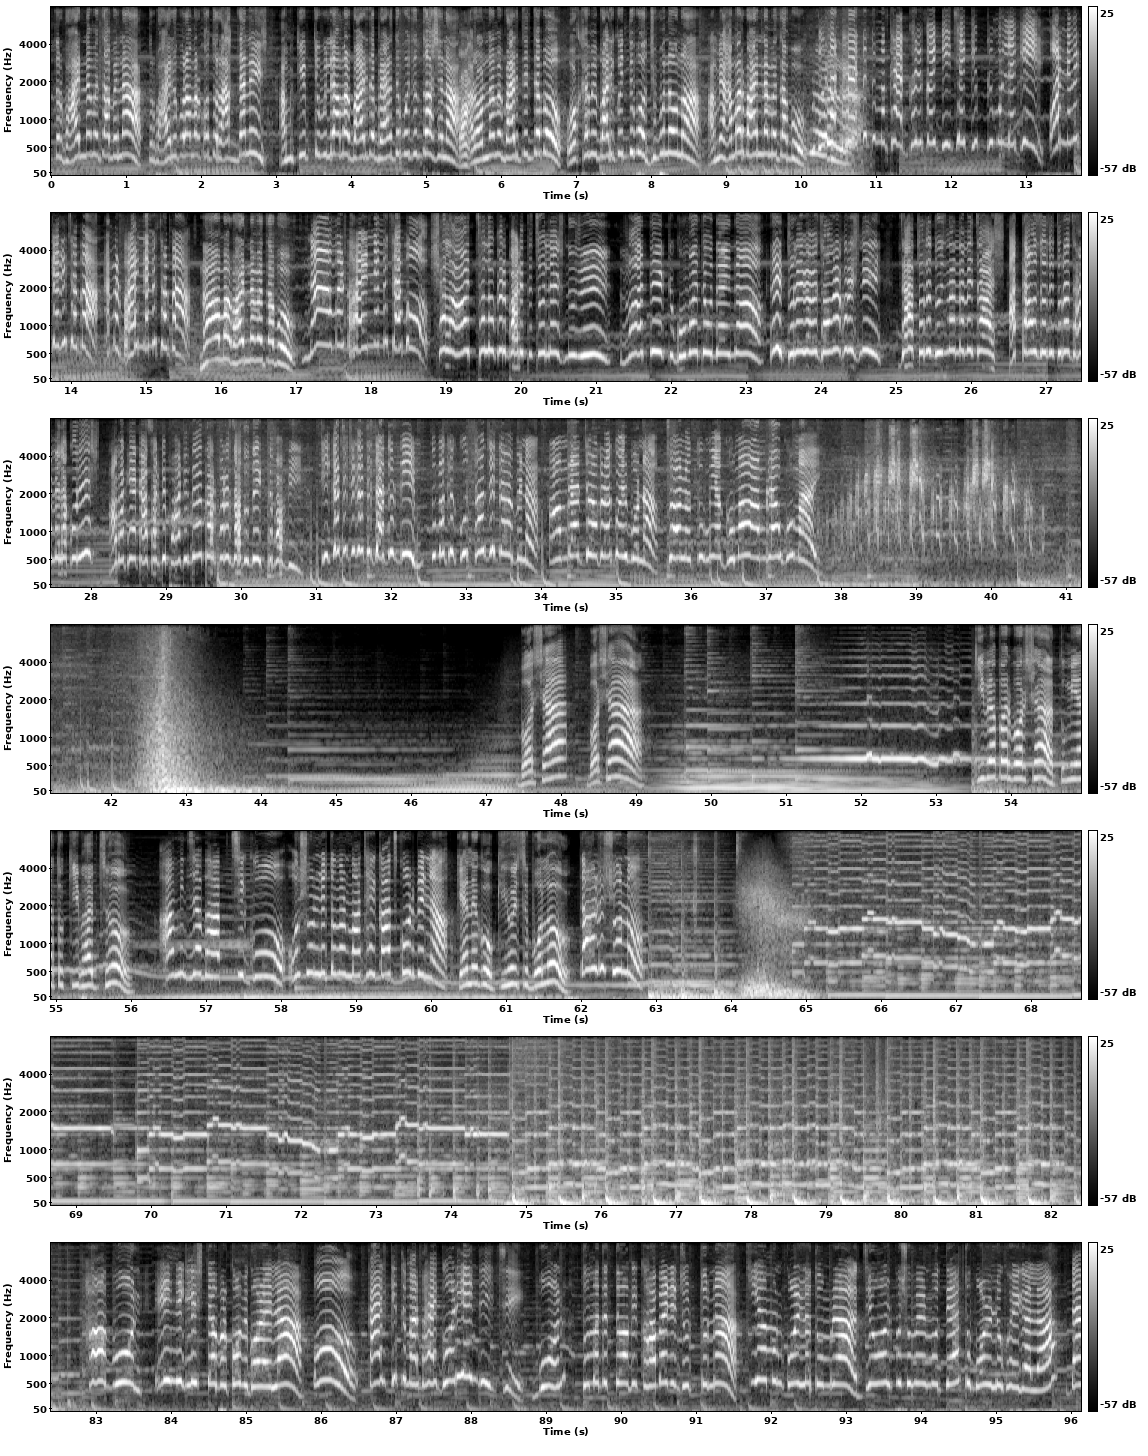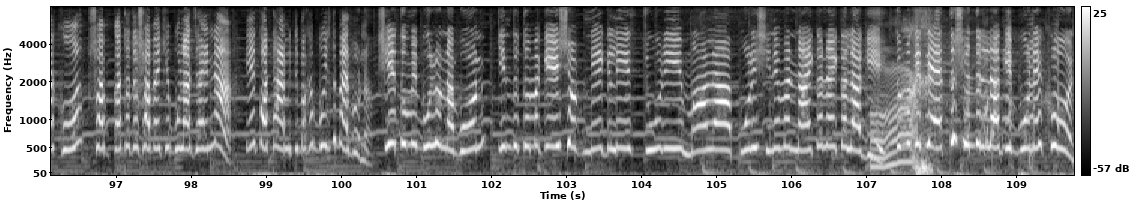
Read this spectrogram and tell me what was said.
তোর ভাইয়ের নামে চাবে না। তোর ভাইয়ের উপর আমার কত রাগ জানিস? আমি কিপটে বলে আমার বাড়িতে বেড়াতে পর্যন্ত আসে না। আর ওর নামে বাড়িতে যাব ওকে আমি বাড়ি করে দিব? জীবনেও না। আমি আমার ভাইয়ের নামে যাব। তোমার ভাই তো তোমাকে এক ঘরে কই দিয়েছে কিপটু মূল্যে কি? ওর নামে কেন চাবা? আমার ভাইয়ের নামে চাবা? না আমার ভাইয়ের নামে যাব না আমার ভাইয়ের নামে চাবো। শালা আচ্ছা লোকের বাড়িতে চলে আসনু রে। রাতে একটু ঘুমাতেও দেয় বর্ষা বর্ষা। কি ব্যাপার বর্ষা? তুমি এত কি ভাবছ? আমি যা ভাবছি গো ও শুনলে তোমার মাথায় কাজ করবে না। কেন গো? কি হয়েছে বলো। তাহলে শোনো। তোমাদের তো আগে খাবারের জুটতো না। কি এমন করলা তোমরা যে অল্প সময়ের মধ্যে এত বড় লোক হয়ে গেলা? দেখো সব কথা তো সবাইকে বলা যায় না। এ কথা আমি তোমাকে বলতে পারব না। সে তুমি বলো না বোন। কিন্তু তোমাকে এসব নেকলেস চুড়ি মালা পরি সিনেমার নায়িকা নায়িকা লাগে। তোমাকে যে এত সুন্দর লাগে বোন এখন।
